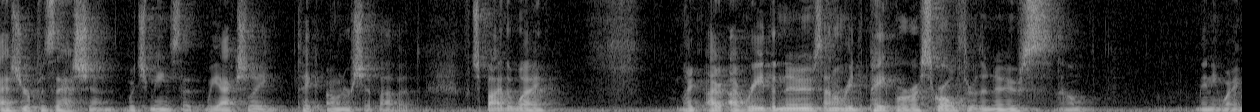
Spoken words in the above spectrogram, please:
as your possession, which means that we actually take ownership of it. Which, by the way, like I, I read the news, I don't read the paper, I scroll through the news. I'll, anyway,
